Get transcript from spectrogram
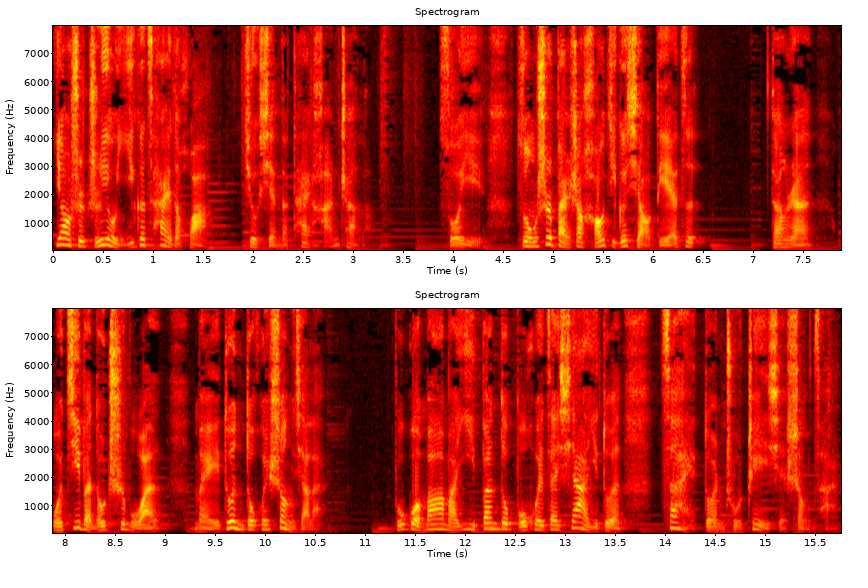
要是只有一个菜的话，就显得太寒碜了。所以总是摆上好几个小碟子，当然我基本都吃不完，每顿都会剩下来。不过妈妈一般都不会在下一顿再端出这些剩菜。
